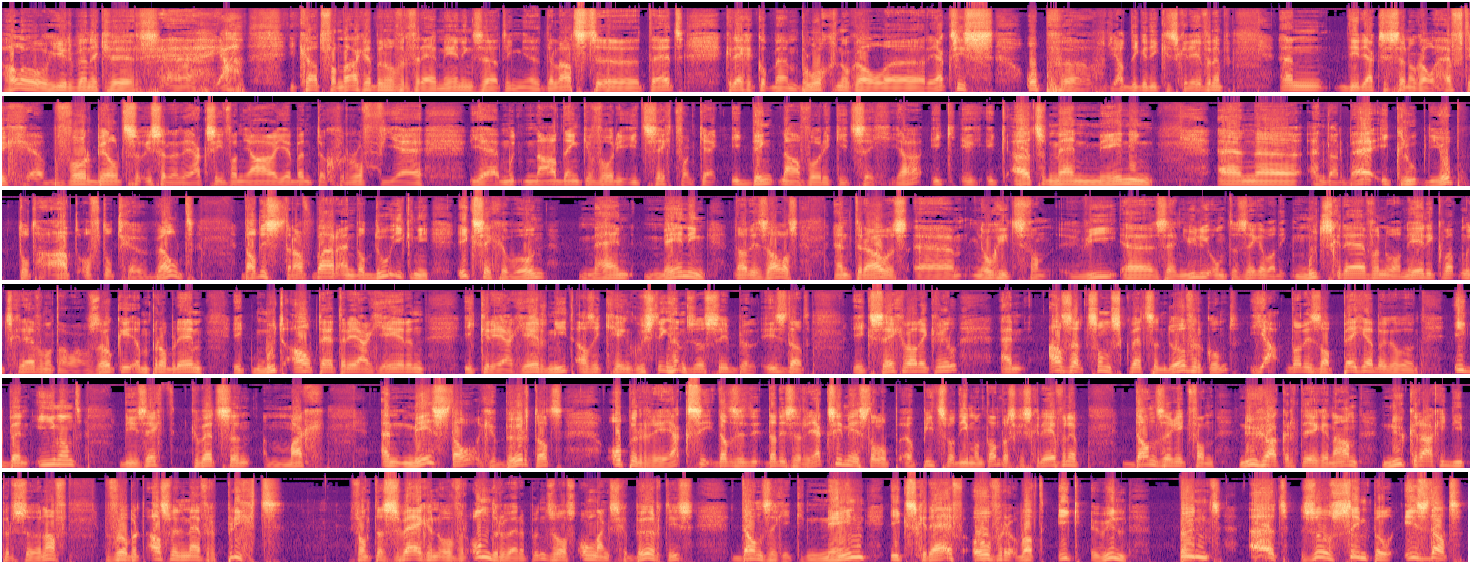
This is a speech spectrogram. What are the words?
Hallo, hier ben ik weer. Uh, ja, ik ga het vandaag hebben over vrije meningsuiting. Uh, de laatste uh, tijd krijg ik op mijn blog nogal reacties op ja, dingen die ik geschreven heb. En die reacties zijn nogal heftig. bijvoorbeeld zo is er een reactie van ja, jij bent te grof, jij, jij moet nadenken voor je iets zegt. Van kijk, ik denk na voor ik iets zeg. Ja, ik, ik, ik uit mijn mening. En, en daarbij, ik roep niet op tot haat of tot geweld. Dat is strafbaar en dat doe ik niet. Ik zeg gewoon mijn mening. Dat is alles. En trouwens, uh, nog iets van wie uh, zijn jullie om te zeggen wat ik moet schrijven, wanneer ik wat moet schrijven, want dat was ook een probleem. Ik moet altijd reageren. Ik reageer niet als ik geen goesting heb, zo simpel is dat. Ik zeg wat ik wil en als het soms kwetsend overkomt, ja, dat is dat pech hebben gewoon. Ik ben iemand die zegt kwetsen mag. En meestal gebeurt dat op een reactie. Dat is, dat is een reactie meestal op, op iets wat iemand anders geschreven heeft. Dan zeg ik van, nu ga ik er tegenaan, nu kraak ik die persoon af. Bijvoorbeeld als men mij verplicht van te zwijgen over onderwerpen, zoals onlangs gebeurd is, dan zeg ik nee, ik schrijf over wat ik wil. Punt uit. Zo simpel is dat.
